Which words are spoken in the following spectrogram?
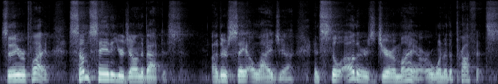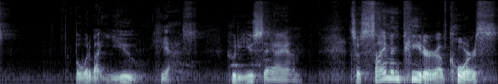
So they replied, Some say that you're John the Baptist, others say Elijah, and still others Jeremiah or one of the prophets. But what about you? He asked. Who do you say I am? So Simon Peter, of course,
